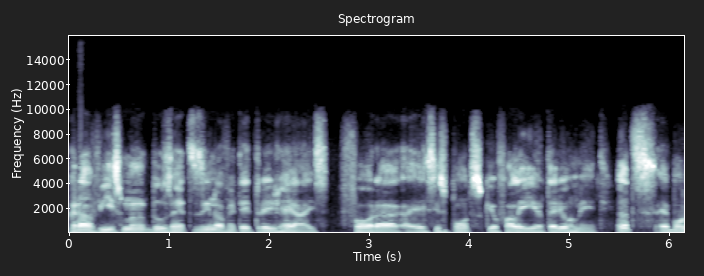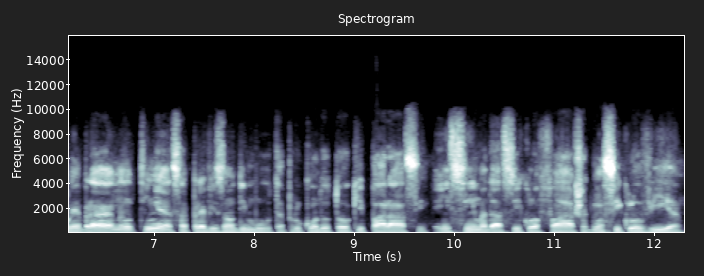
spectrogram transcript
gravíssima 293 reais, fora esses pontos que eu falei anteriormente. Antes, é bom lembrar, não tinha essa previsão de multa para o condutor que parasse em cima da ciclofaixa, de uma ciclovia.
